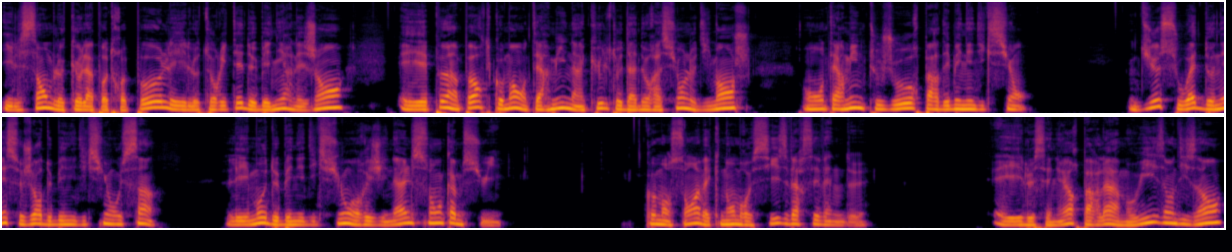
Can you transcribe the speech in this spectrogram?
Il semble que l'apôtre Paul ait l'autorité de bénir les gens, et peu importe comment on termine un culte d'adoration le dimanche, on termine toujours par des bénédictions. Dieu souhaite donner ce genre de bénédiction aux saints. Les mots de bénédiction originels sont comme suit. Commençons avec Nombre 6, verset 22. Et le Seigneur parla à Moïse en disant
